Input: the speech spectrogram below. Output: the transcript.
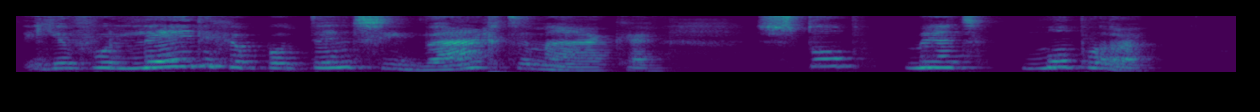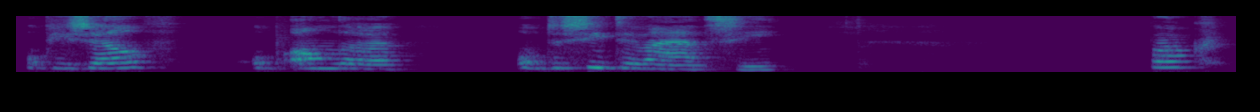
je volledige potentie waar te maken. Stop met mopperen op jezelf, op anderen, op de situatie. Pak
